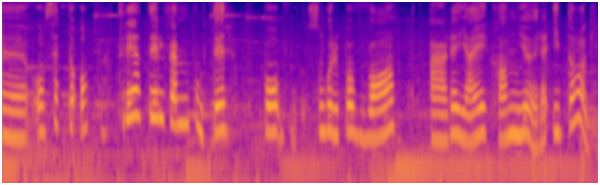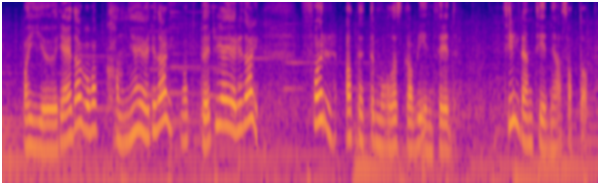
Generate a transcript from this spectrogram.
Eh, og sette opp tre til fem punkter på, som går ut på hva er det jeg kan gjøre i dag? Hva gjør jeg i dag, og hva kan jeg gjøre i dag? Hva bør jeg gjøre i dag? for at dette målet skal bli innfridd til den tiden jeg har satt opp.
